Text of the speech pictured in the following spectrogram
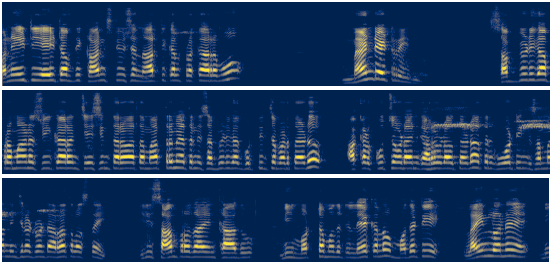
One eighty eight of the constitution article ప్రకారము మ్యాండేటరీ ఇది. సభ్యుడిగా ప్రమాణ స్వీకారం చేసిన తర్వాత మాత్రమే అతన్ని సభ్యుడిగా గుర్తించబడతాడు. అక్కడ కూర్చోవడానికి అర్హుడవుతాడు. అతనికి ఓటింగ్ సంబంధించినటువంటి అర్హతలు వస్తాయి. ఇది సాంప్రదాయం కాదు. మీ మొట్టమొదటి లేఖలో మొదటి లైన్లోనే మీ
